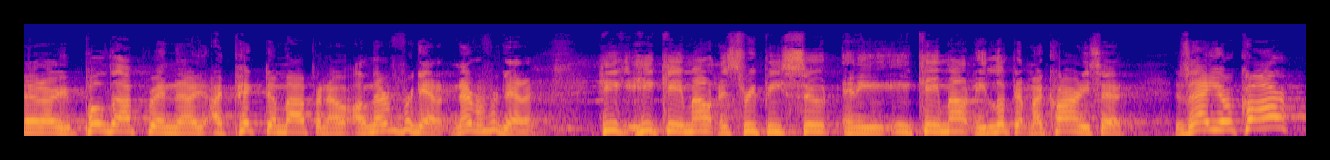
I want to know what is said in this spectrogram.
and I pulled up and I, I picked him up, and I'll, I'll, never forget it, never forget it. He, he came out in his three piece suit, and he, he came out and he looked at my car and he said, Is that your car?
